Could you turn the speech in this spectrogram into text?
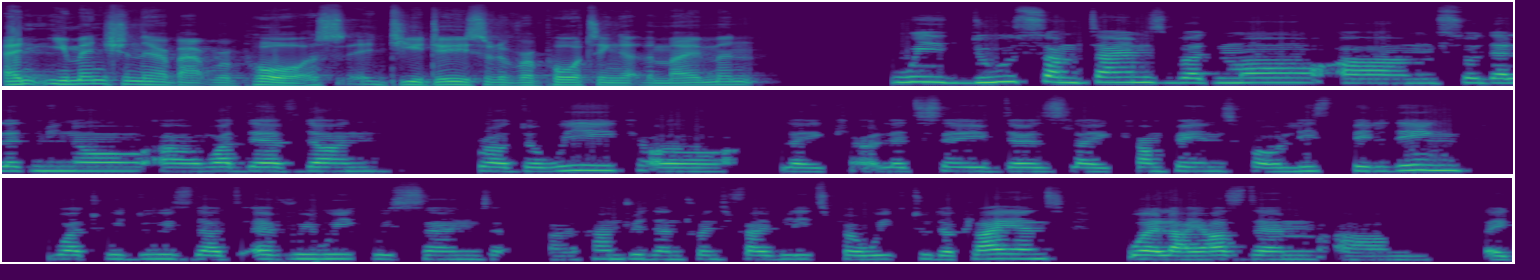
And you mentioned there about reports. Do you do sort of reporting at the moment? We do sometimes, but more um, so they let me know uh, what they have done throughout the week, or like uh, let's say if there's like campaigns for list building. What we do is that every week we send 125 leads per week to the clients. Well, I ask them um, like,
